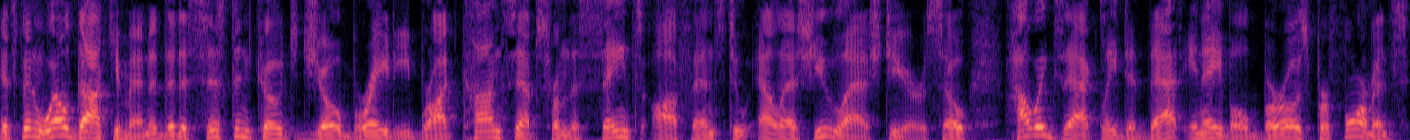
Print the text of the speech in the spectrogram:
It's been well documented that assistant coach Joe Brady brought concepts from the Saints offense to LSU last year. So, how exactly did that enable Burrow's performance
